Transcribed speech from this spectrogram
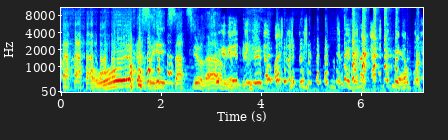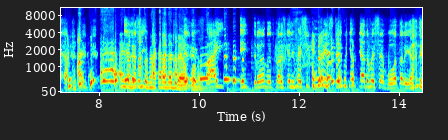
Sensacional. Eu queria fica mais você vai ver na cara do Gabriel, pô. Ainda Ele bem que eu não assim, tô vendo a cara da Adriel, Ele porra. vai entrando, parece que ele vai se convencendo que a piada vai ser boa, tá ligado?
